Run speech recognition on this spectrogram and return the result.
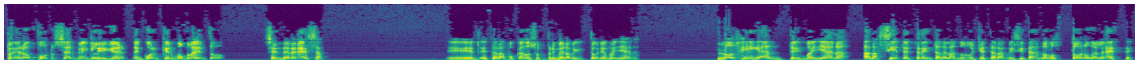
Pero por ser Big Leaguer, en cualquier momento se endereza. Eh, estará buscando su primera victoria mañana. Los gigantes mañana a las 7.30 de la noche estarán visitando a los toros del este.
